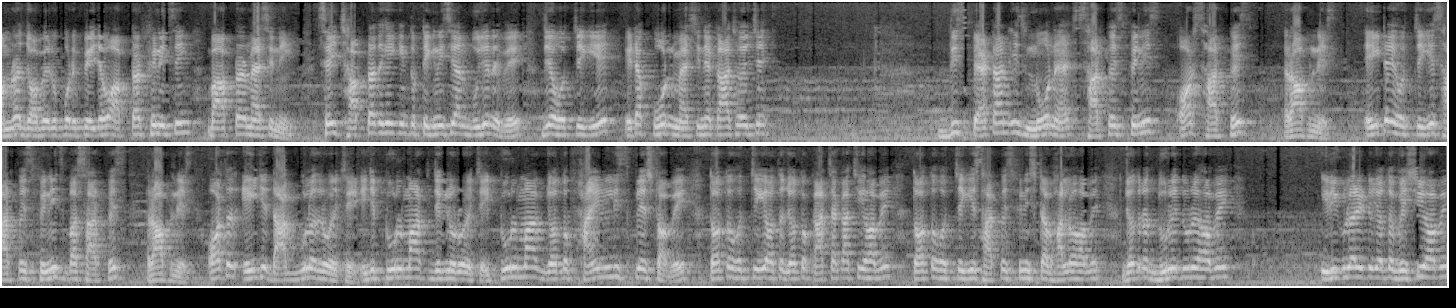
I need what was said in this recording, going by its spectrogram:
আমরা জবের উপরে পেয়ে যাব আফটার ফিনিশিং বা আফটার মেশিনিং সেই ছাপটা থেকেই কিন্তু টেকনিশিয়ান বুঝে নেবে যে হচ্ছে গিয়ে এটা কোন মেশিনে কাজ হয়েছে। This pattern is known as surface finish or surface roughness এইটাই হচ্ছে গিয়ে সারফেস ফিনিশ বা সারফেস রাফনেস অর্থাৎ এই যে দাগগুলো রয়েছে, এই যে টুল মার্ক যেগুলো রয়েছে, এই টুল মার্ক যত ফাইনলি স্পেসড হবে, তত হচ্ছে গিয়ে অর্থাৎ যত কাছাকাছি হবে, তত হচ্ছে গিয়ে সারফেস ফিনিশটা ভালো হবে। যতটা দূরে দূরে হবে ইরিগুলারিটি যত বেশি হবে,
